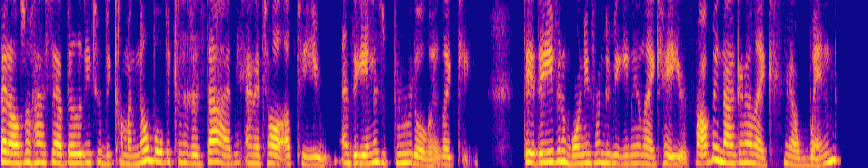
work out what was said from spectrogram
but also has the ability to become a noble because of his dad, and it's all up to you. And the game is brutal. It, like they they even warn you from the beginning, like, hey, you're probably not gonna like, you know, win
